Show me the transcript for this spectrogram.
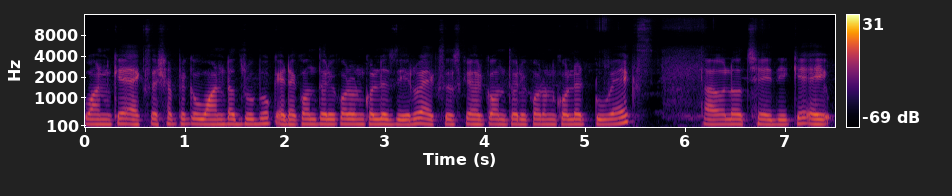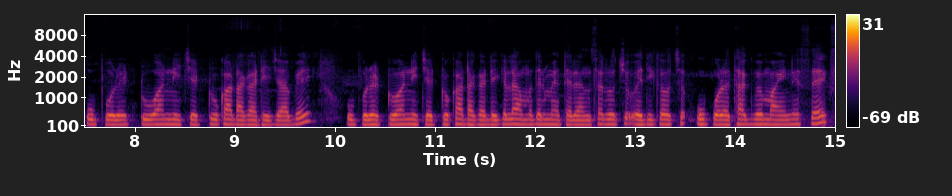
ওয়ানকে এক্সের সাপেক্ষে ওয়ানটা ধ্রুবক, এটাকে অন্তরীকরণ করলে জিরো এক্স স্কোয়ারকে অন্তরীকরণ করলে টু এক্স তাহলে হচ্ছে এদিকে এই উপরের টু আর নিচের টু কাটাকাটি যাবে। উপরের টু আর নিচের টু কাটাকাটি গেলে আমাদের ম্যাথের অ্যান্সার হচ্ছে, ওইদিকে হচ্ছে উপরে থাকবে মাইনাস এক্স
